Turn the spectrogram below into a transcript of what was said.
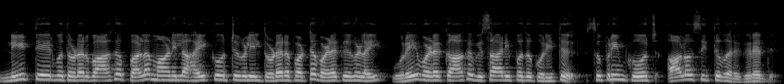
நீட் தேர்வு தொடர்பாக பல மாநில ஹைகோர்ட்டுகளில் தொடரப்பட்ட வழக்குகளை ஒரே வழக்காக விசாரிப்பது குறித்து சுப்ரீம் கோர்ட் ஆலோசித்து வருகிறது.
